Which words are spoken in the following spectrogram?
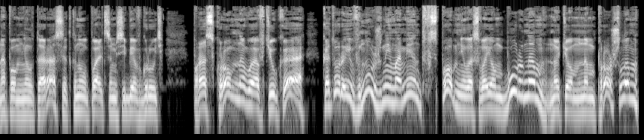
напомнил Тарас и ткнул пальцем себе в грудь, про скромного Автюка, который в нужный момент вспомнил о своем бурном, но темном прошлом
